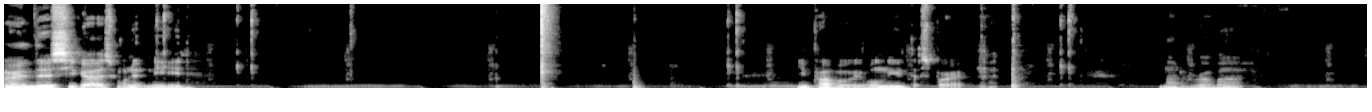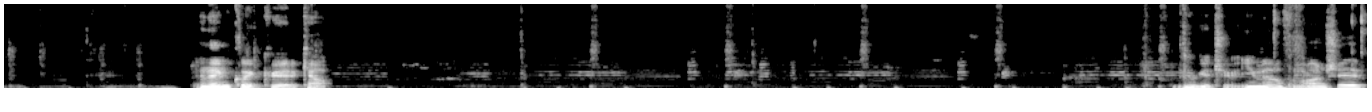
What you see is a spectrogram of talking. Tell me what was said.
Alright, this you guys wouldn't need. You probably will need this part. Not a robot. And then click create account. You'll get your email from Onshape,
